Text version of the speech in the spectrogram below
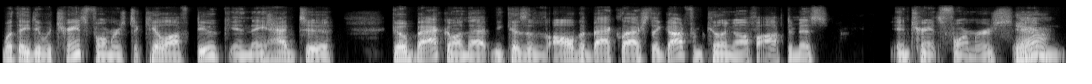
what they did with transformers to kill off duke and they had to go back on that because of all the backlash they got from killing off optimus in transformers Yeah. and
